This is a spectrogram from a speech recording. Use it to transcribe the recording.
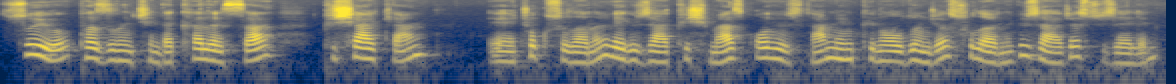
Suyu pazın içinde kalırsa pişerken e, çok sulanır ve güzel pişmez. O yüzden mümkün olduğunca sularını güzelce süzelim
